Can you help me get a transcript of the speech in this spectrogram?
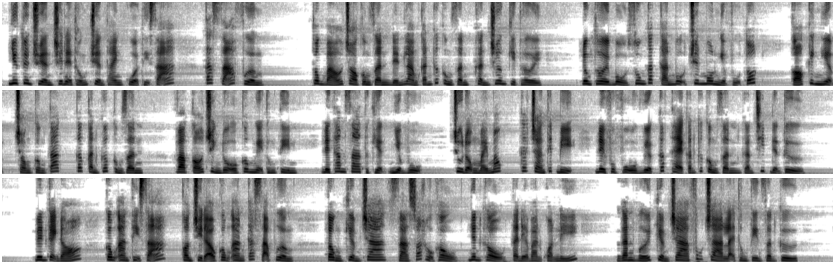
như tuyên truyền trên hệ thống truyền thanh của thị xã, các xã phường, thông báo cho công dân đến làm căn cước công dân khẩn trương kịp thời, đồng thời bổ sung các cán bộ chuyên môn nghiệp vụ tốt, có kinh nghiệm trong công tác cấp căn cước công dân và có trình độ công nghệ thông tin để tham gia thực hiện nhiệm vụ, chủ động máy móc, các trang thiết bị để phục vụ việc cấp thẻ căn cước công dân gắn chip điện tử. Bên cạnh đó, Công an thị xã còn chỉ đạo công an các xã phường tổng kiểm tra, giả soát hộ khẩu, nhân khẩu tại địa bàn quản lý, gắn với kiểm tra phúc tra lại thông tin dân cư,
